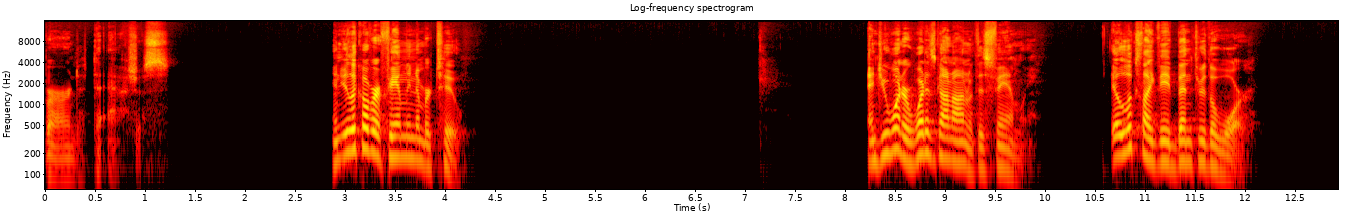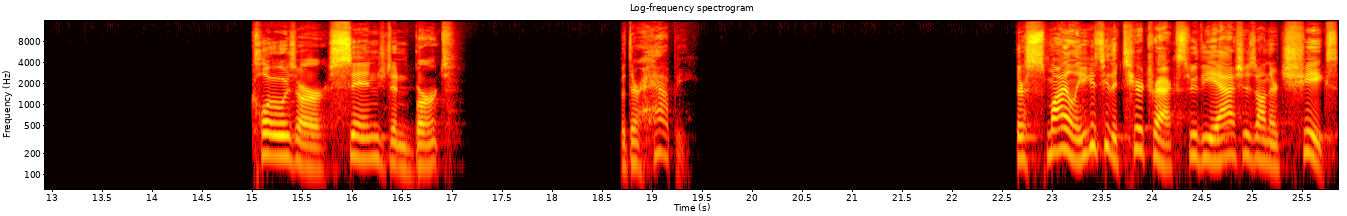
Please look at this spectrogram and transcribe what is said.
burned to ashes. And you look over at family number two. And you wonder what has gone on with this family. It looks like they've been through the war clothes are singed and burnt, but they're happy. They're smiling. You can see the tear tracks through the ashes on their cheeks,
